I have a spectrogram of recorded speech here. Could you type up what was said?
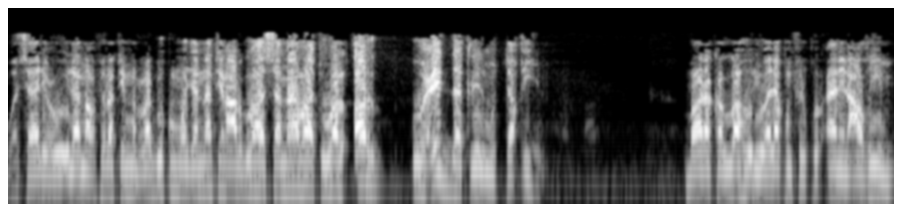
وسارعوا إلى مغفرة من ربكم وجنات عرضها السماوات والأرض أعدت للمتقين. بارك الله لي ولكم في القرآن العظيم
